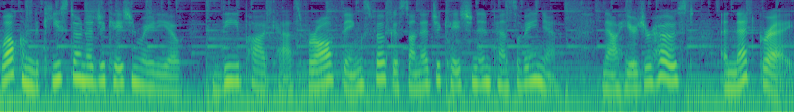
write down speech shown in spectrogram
Welcome to Keystone Education Radio, the podcast for all things focused on education in Pennsylvania. Now, here's your host, Annette Gray.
